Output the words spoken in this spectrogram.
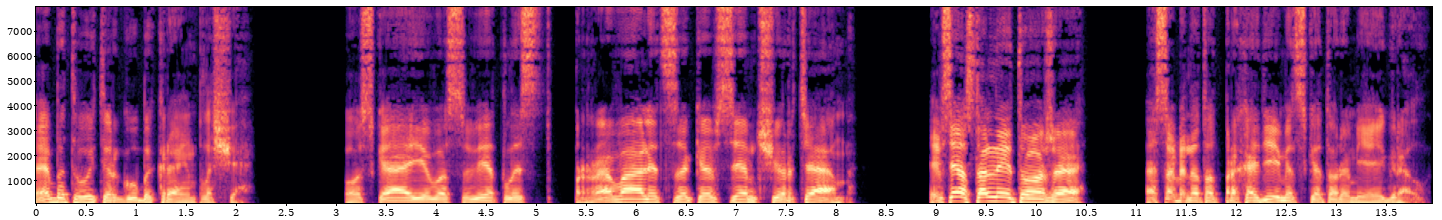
Эббот вытер губы краем плаща. «Пускай его светлость провалится ко всем чертям!» И все остальные тоже, особенно тот проходимец, с которым я играл.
